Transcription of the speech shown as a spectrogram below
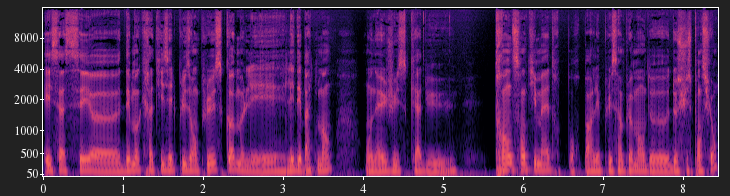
Et ça s'est euh, démocratisé de plus en plus, comme les, les débattements. On a eu jusqu'à du 30 cm pour parler plus simplement de, de suspension.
